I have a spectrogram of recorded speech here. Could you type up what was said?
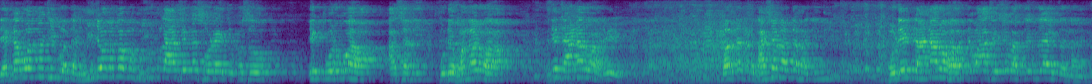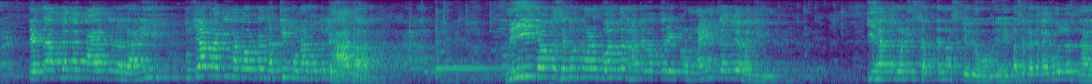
तेका बोल ना ठीक होता. मी जेव्हा नका मी तुला आज एका सोडायचो. कसं? एक पोरगो हा असानी पुढे होणार हा म्हणजे जाणार हा रे. भाषा कळता माझी? पुढे जाणार आहोत तेव्हा आज याच्या वाटेत जायचं नाही. त्याचा आपल्या काय काय अर्थ झाला. आणि तुझ्या पाठी मला वाटतं नक्की कोणाचा तरी हात हा. मी जेव्हा समोर तुम्हाला बोलतो ना तेव्हा तर एक माइंड चालली आहे माझी. की ह्या गोवानी सत्यानाश केलो वगैरे असं काय काय बोललंच ना.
